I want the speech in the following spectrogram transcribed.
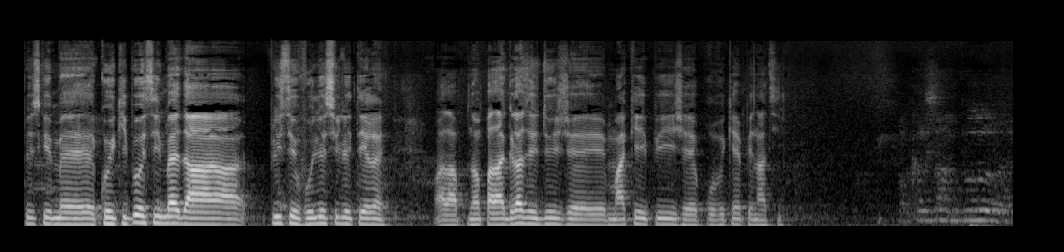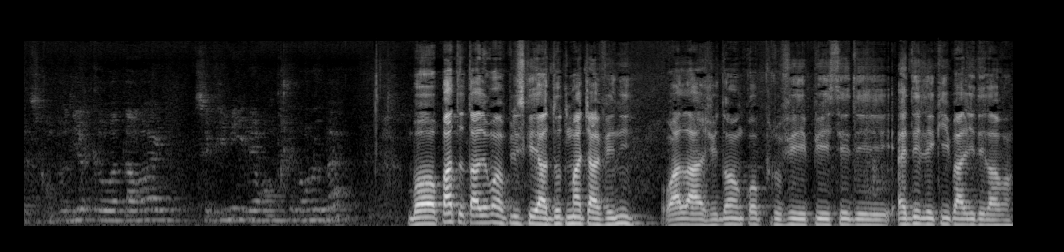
Puisque mes coéquipiers aussi m'aident à plus évoluer sur le terrain. Voilà. Donc, par la grâce de Dieu, j'ai marqué et puis j'ai provoqué un penalty. Bon, pas totalement, puisqu'il y a d'autres matchs à venir. Voilà, je dois encore prouver et puis essayer d'aider l'équipe à aller de l'avant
